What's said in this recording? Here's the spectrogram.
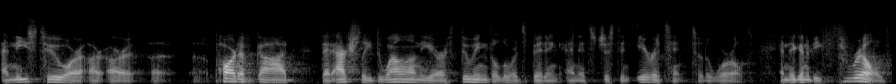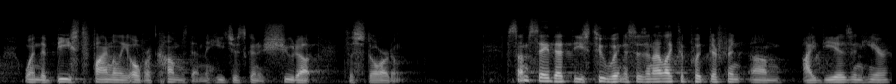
and these two are, are, are a, a part of God that actually dwell on the earth doing the Lord's bidding, and it's just an irritant to the world. And they're going to be thrilled when the beast finally overcomes them, and he's just going to shoot up to stardom. Some say that these two witnesses, and I like to put different um, ideas in here.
